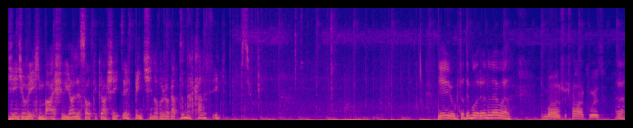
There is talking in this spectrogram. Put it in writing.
Gente, eu veio aqui embaixo e olha só o que, que eu achei. Serpentina, eu vou jogar tudo na cara dele. E aí, Hugo, tá demorando, né, mano? Mano, deixa eu te falar uma coisa. Ah,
